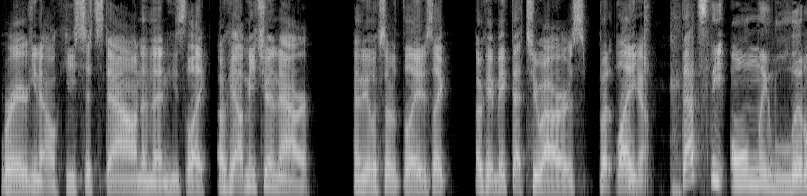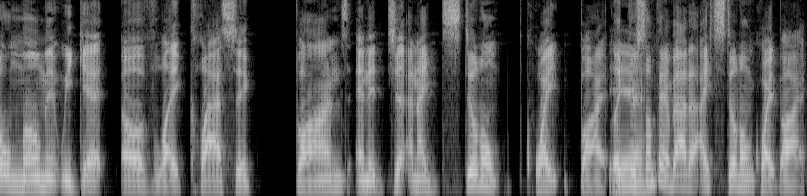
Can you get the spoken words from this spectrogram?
where, you know, he sits down and then he's like, okay, I'll meet you in an hour. And he looks over at the lady, he's like, okay, make that two hours. But like, Yeah. that's the only little moment we get of like classic Bond. And it, ju- and I still don't quite buy it. Like, Yeah. there's something about it I still don't quite buy.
